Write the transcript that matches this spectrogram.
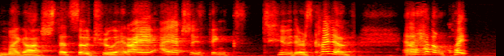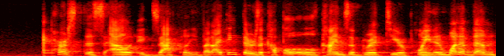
My gosh, that's so true. And I, I actually think too, there's kind of, and I haven't quite parsed this out exactly, but I think there's a couple kinds of grit to your point. And one of them,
